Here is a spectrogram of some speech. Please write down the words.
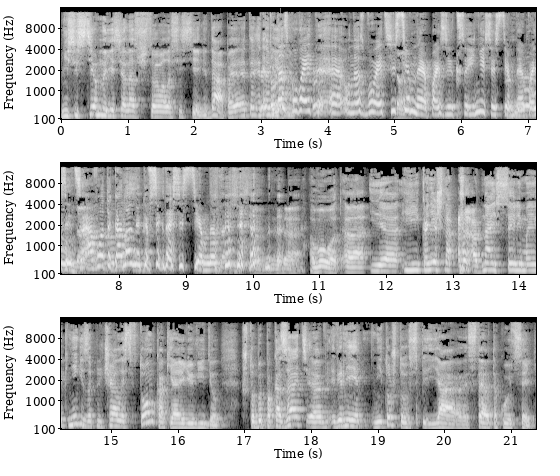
не системной, если она существовала в системе. Да, это, это, это у, нас бывает, э, у нас бывает системная да. позиция и несистемная ну, позиция. Да, а вот экономика всегда системная. Да. Вот. Э, и, и, конечно, одна из целей моей книги заключалась в том, как я ее видел, чтобы показать, вернее, не то, что я ставил такую цель,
